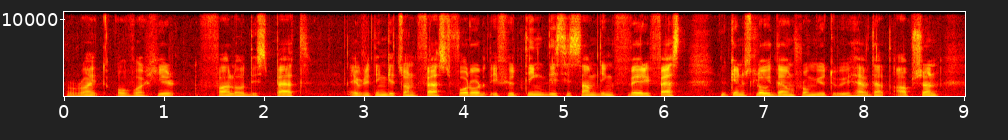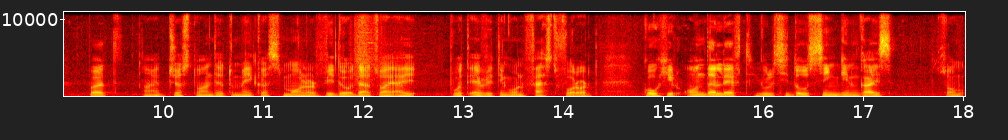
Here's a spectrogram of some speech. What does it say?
right over here, follow this path. Everything gets on fast forward. If you think this is something very fast, you can slow it down from YouTube. You have that option, but I just wanted to make a smaller video. That's why I put everything on fast forward. Go here on the left you will see those singing guys. So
